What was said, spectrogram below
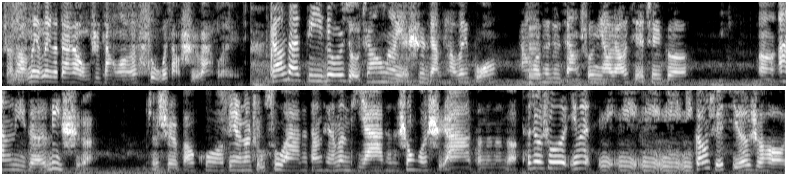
找到那那个大概我们是讲了四五个小时吧，关于。然后在第六十九章呢，也是两条微博，然后他就讲说你要了解这个，嗯，案例的历史，就是包括病人的主诉啊，他当前的问题啊，他的生活史啊，等等等等。他就说，因为你你你你你刚学习的时候，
